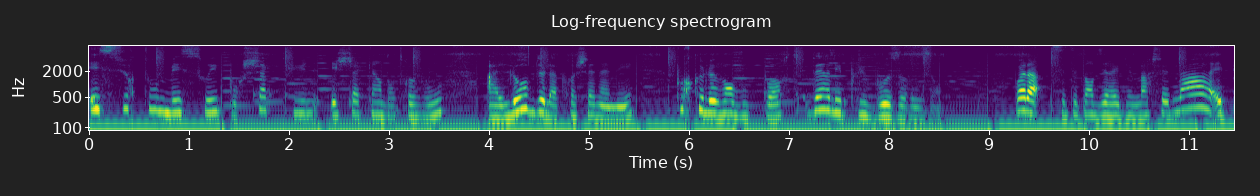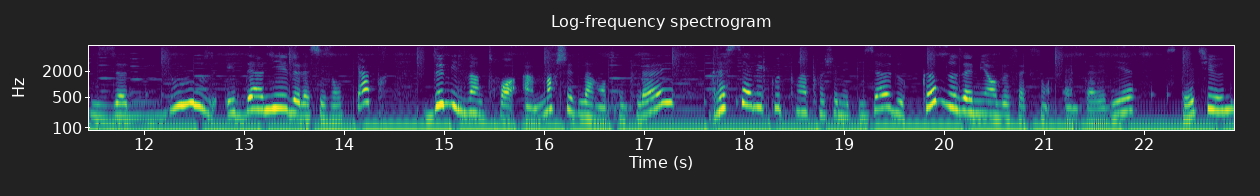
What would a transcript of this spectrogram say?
et surtout mes souhaits pour chacune et chacun d'entre vous à l'aube de la prochaine année pour que le vent vous porte vers les plus beaux horizons. Voilà, c'était en direct du marché de l'art, épisode 12 et dernier de la saison 4. 2023, un marché de l'art en trompe-l'œil. Restez à l'écoute pour un prochain épisode ou, comme nos amis anglo-saxons aiment à le dire, stay tuned.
